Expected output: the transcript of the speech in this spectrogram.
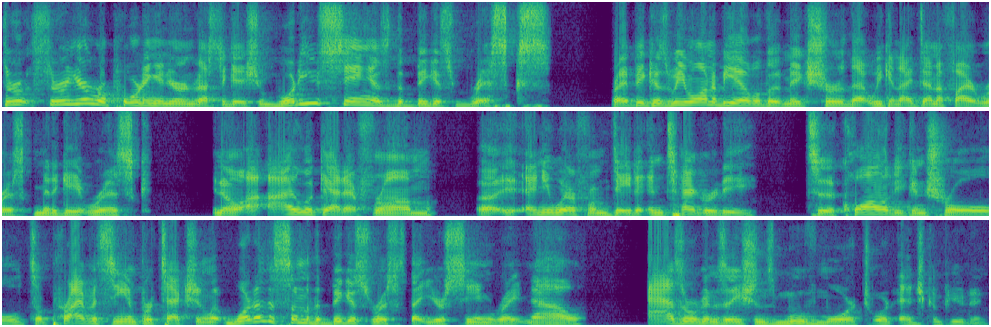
Through through your reporting and your investigation what are you seeing as the biggest risks right? Because we want to be able to make sure that we can identify risk mitigate risk. You know i, I look at it from uh, anywhere from data integrity to quality control to privacy and protection what are the, some of the biggest risks that you're seeing right now as organizations move more toward edge computing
